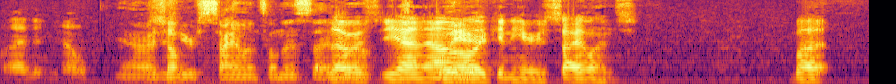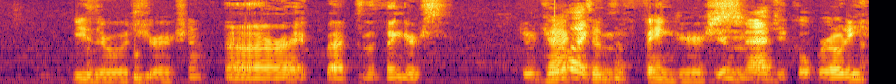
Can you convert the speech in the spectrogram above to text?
Well, that didn't help. Yeah, I just Some- hear silence on this side. that now. was yeah. Now all I can hear is silence. But either which direction, All right, back to the fingers. Dude, you're back like to the fingers. you're magical, Brody.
